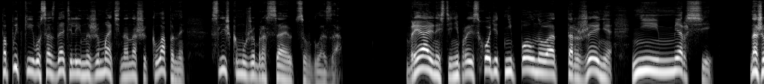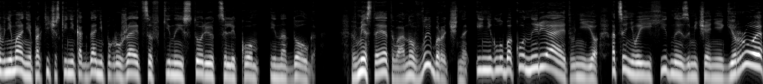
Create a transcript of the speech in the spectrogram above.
попытки его создателей нажимать на наши клапаны слишком уже бросаются в глаза. В реальности не происходит ни полного отторжения, ни иммерсии, Наше внимание практически никогда не погружается в киноисторию целиком и надолго. Вместо этого оно выборочно и неглубоко ныряет в нее, оценивая ехидное замечание героя,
